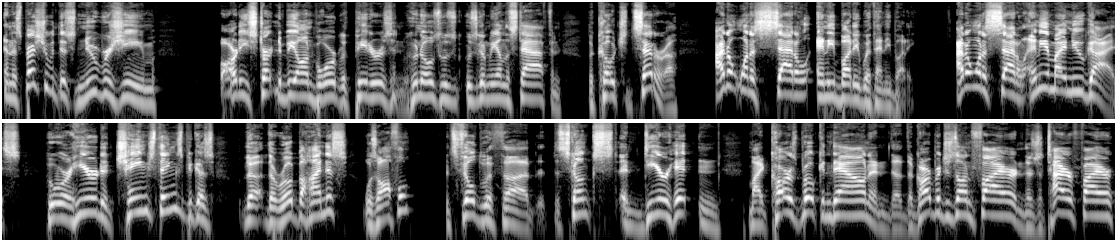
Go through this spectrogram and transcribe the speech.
And especially with this new regime already starting to be on board with Peters and who knows who's, who's going to be on the staff and the coach, etc. I don't want to saddle anybody with anybody. I don't want to saddle any of my new guys who are here to change things because the, the road behind us was awful. It's filled with uh, skunks and deer hit, and my car's broken down, and the, the garbage is on fire, and there's a tire fire,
